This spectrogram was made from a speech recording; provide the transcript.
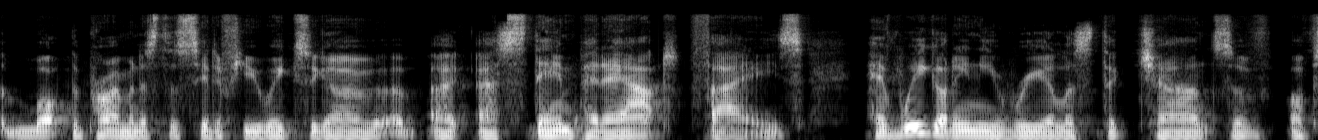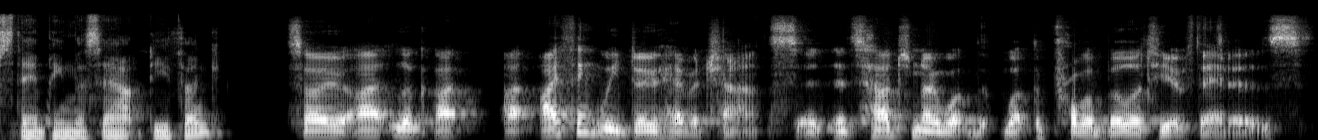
what the Prime Minister said a few weeks ago, a, a stamp it out phase. Have we got any realistic chance of, of stamping this out, do you think? So, uh, look, I, I, think we do have a chance. It's hard to know what the, what the probability of that is.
